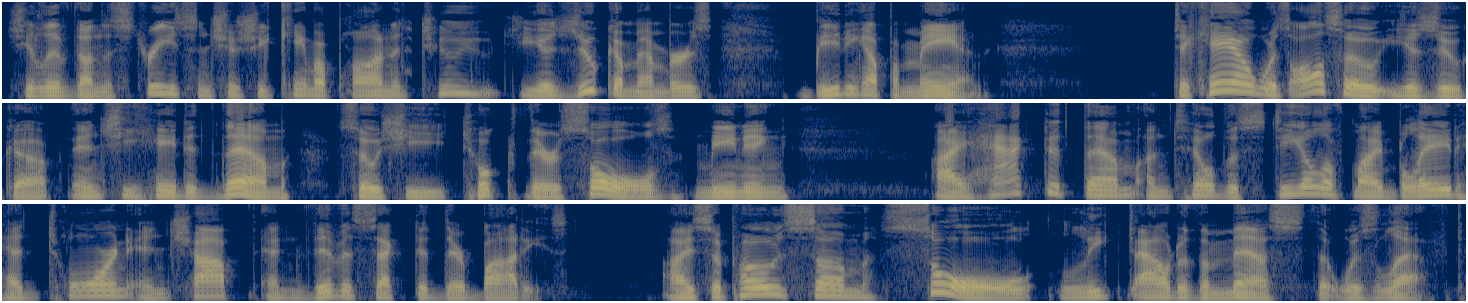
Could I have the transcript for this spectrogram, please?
She lived on the streets until she came upon two Yakuza members beating up a man. Takeo was also Yakuza, and she hated them, so she took their souls, meaning, I hacked at them until the steel of my blade had torn and chopped and vivisected their bodies. I suppose some soul leaked out of the mess that was left.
